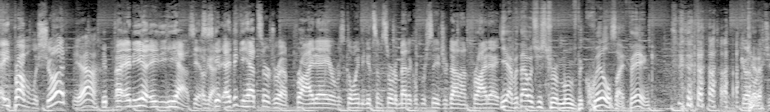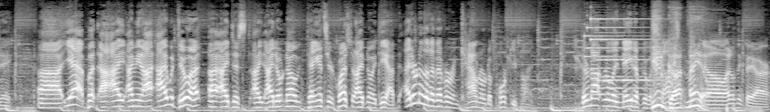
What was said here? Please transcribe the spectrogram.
He probably should. Yeah. If- uh, and he, he, he has, yes. Okay. get- I think he had surgery on Friday or was going to get some sort of medical procedure done on Friday. Yeah, but that was just to remove the quills, I think. Good one, G. Uh, yeah, but I, I mean, I, I would do it. I, I just, I, I don't know. To answer your question, I have no idea. I don't know that I've ever encountered a porcupine. They're not really native to Wisconsin. You got mail. No, I don't think they are.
